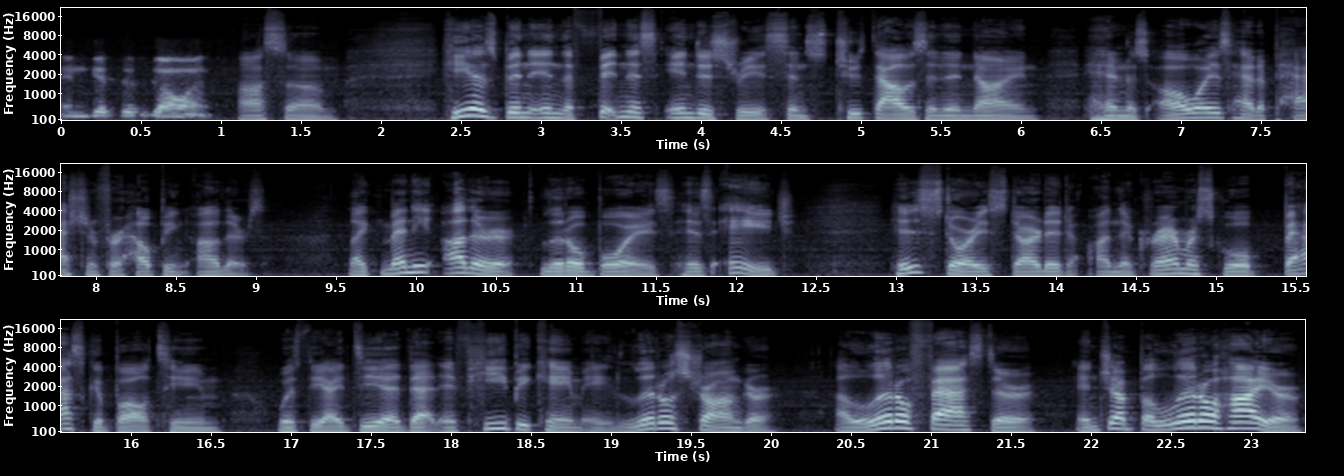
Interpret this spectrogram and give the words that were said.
and get this going. Awesome. He has been in the fitness industry since 2009 and has always had a passion for helping others. Like many other little boys his age, his story started on the grammar school basketball team with the idea that if he became a little stronger, a little faster, and jump a little higher,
